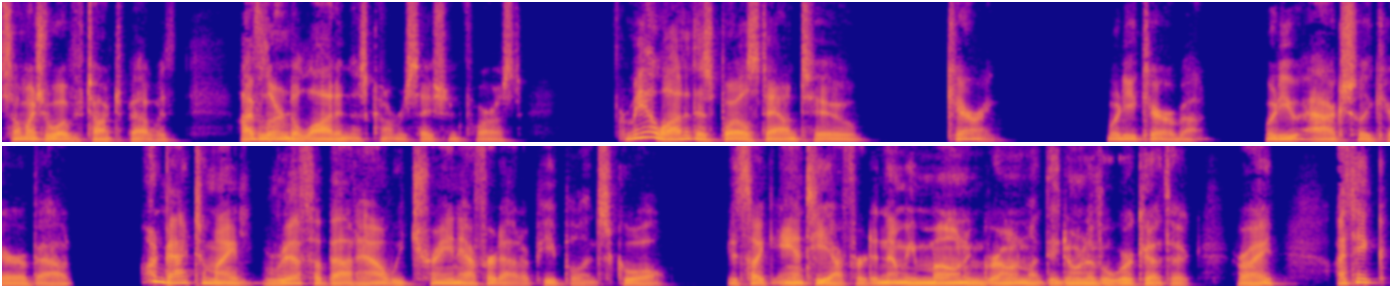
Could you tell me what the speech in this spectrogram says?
so much of what we've talked about, with I've learned a lot in this conversation, Forrest. For me, a lot of this boils down to caring. What do you care about? What do you actually care about? Going back to my riff about how we train effort out of people in school, it's like anti effort. And then we moan and groan like they don't have a work ethic, right? I think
